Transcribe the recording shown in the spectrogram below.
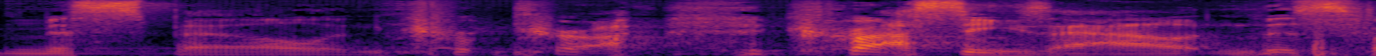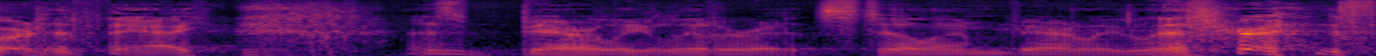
misspell and crossings out and this sort of thing. I, I, was barely literate, still am barely literate.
